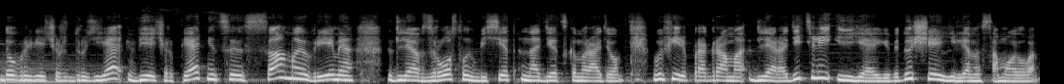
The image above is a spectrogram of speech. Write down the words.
Добрый вечер, друзья. Вечер пятницы – самое время для взрослых бесед на детском радио. В эфире программа «Для родителей» и я, ее ведущая Елена Самойлова.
